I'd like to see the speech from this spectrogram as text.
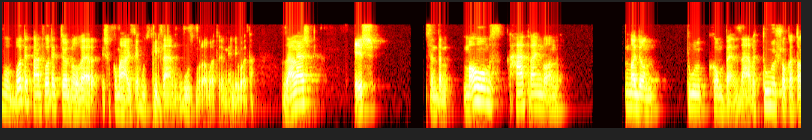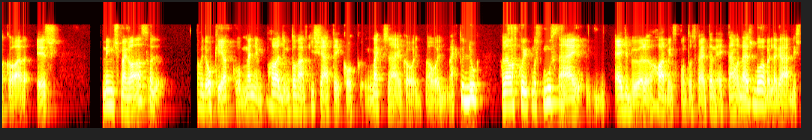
volt egy pánt, volt egy turnover, és akkor már 20, hirtelen 20 0 volt, hogy mennyi volt az állás, és szerintem Mahomes hátrányban nagyon túl kompenzál, vagy túl sokat akar, és nincs meg az, hogy, hogy oké, okay, akkor menjünk, haladjunk tovább, kisjátékok, megcsináljuk, ahogy, ahogy meg tudjuk, hanem akkor itt most muszáj egyből 30 pontot feltenni egy támadásból, vagy legalábbis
